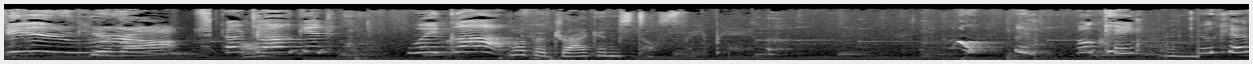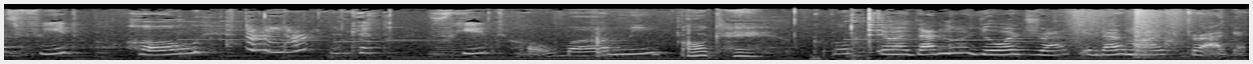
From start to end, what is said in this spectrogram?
she's Keira. The dragon, wake up. Oh, the dragon's still sleeping. Oh, okay. You can't feed her. You can feed her, mommy. Okay. Yeah, that's not your dragon. That's my dragon.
